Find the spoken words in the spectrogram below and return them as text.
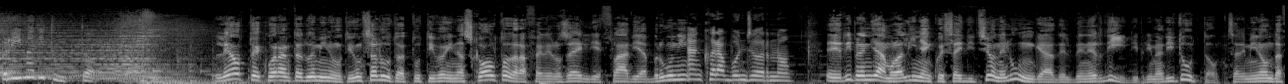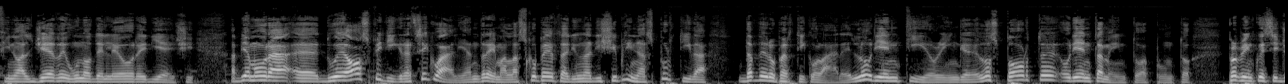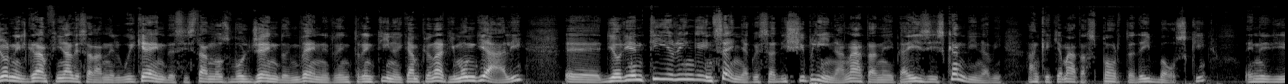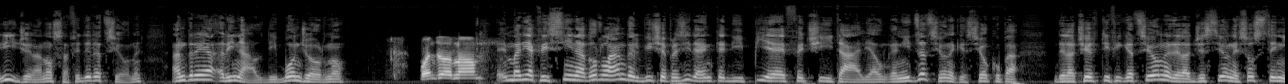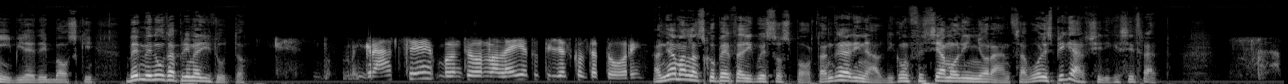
Prima di tutto. Le 8 e 42 minuti, un saluto a tutti voi in ascolto da Raffaele Roselli e Flavia Bruni. Ancora buongiorno. E riprendiamo la linea in questa edizione lunga del venerdì, di prima di tutto. Saremo in onda fino al GR1 delle ore 10. Abbiamo ora eh, due ospiti, grazie ai quali andremo alla scoperta di una disciplina sportiva davvero particolare, l'orienteering, lo sport orientamento appunto. Proprio in questi giorni il gran finale sarà nel weekend, si stanno svolgendo in Veneto e in Trentino i campionati mondiali eh, di orientamento Orienteering insegna questa disciplina nata nei paesi scandinavi, anche chiamata sport dei boschi, e ne dirige la nostra federazione Andrea Rinaldi. Buongiorno. Buongiorno. E Maria Cristina D'Orlando è il vicepresidente di PFC Italia, organizzazione che si occupa della certificazione e della gestione sostenibile dei boschi. Benvenuta prima di tutto. Grazie, buongiorno a lei e a tutti gli ascoltatori. Andiamo alla scoperta di questo sport. Andrea Rinaldi, confessiamo l'ignoranza, vuole spiegarci di che si tratta?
